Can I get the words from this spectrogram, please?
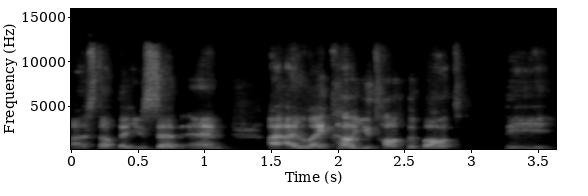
uh, stuff that you said, and I, I liked how you talked about the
